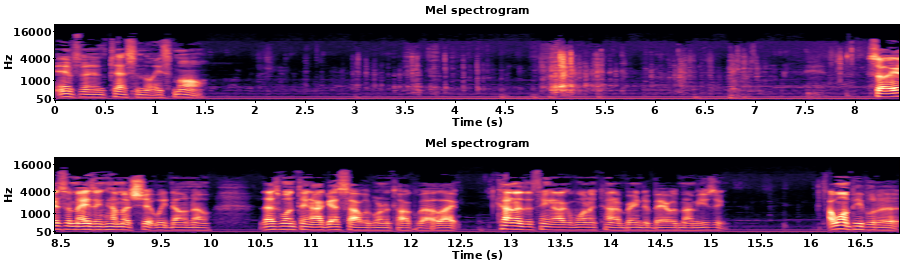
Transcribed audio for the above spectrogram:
infinitesimally small. So it's amazing how much shit we don't know. That's one thing I guess I would want to talk about. Like, kind of the thing I want to kind of bring to bear with my music. I want people to,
